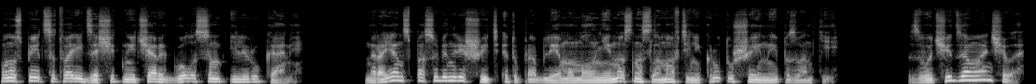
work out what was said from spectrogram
Он успеет сотворить защитные чары голосом или руками. Нараян способен решить эту проблему, молниеносно сломав тенекруту шейные позвонки. Звучит заманчиво.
